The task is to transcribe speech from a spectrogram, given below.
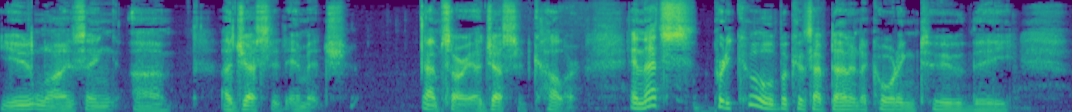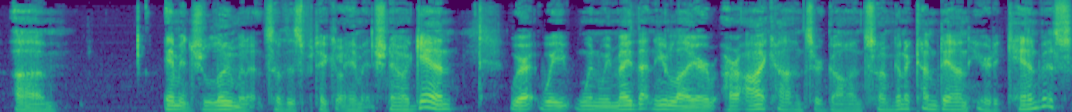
utilizing uh, adjusted image. I'm sorry, adjusted color. And that's pretty cool because I've done it according to the um, image luminance of this particular image. Now, again, we we when we made that new layer, our icons are gone. So I'm going to come down here to Canvas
